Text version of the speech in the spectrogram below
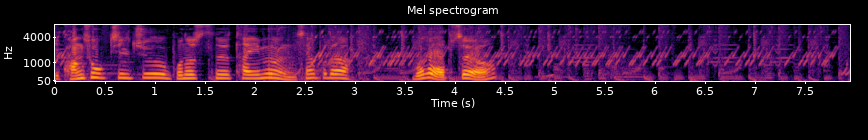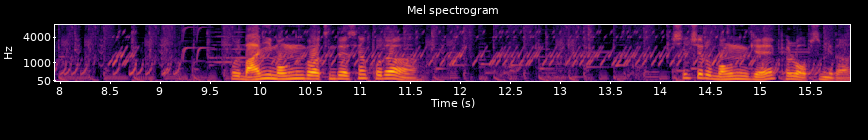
이 광속 질주 보너스 타임은 생각보다 뭐가 없어요. 뭘 많이 먹는 것 같은데 생각보다 실제로 먹는 게 별로 없습니다.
